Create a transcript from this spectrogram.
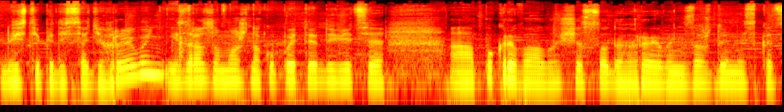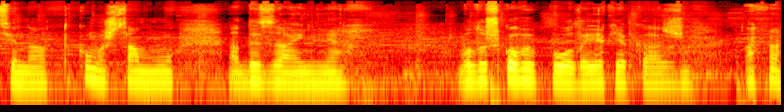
250 гривень і зразу можна купити, дивіться, покривало 600 гривень, завжди низька ціна. В такому ж самому дизайні. Волошкове поле, як я кажу.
